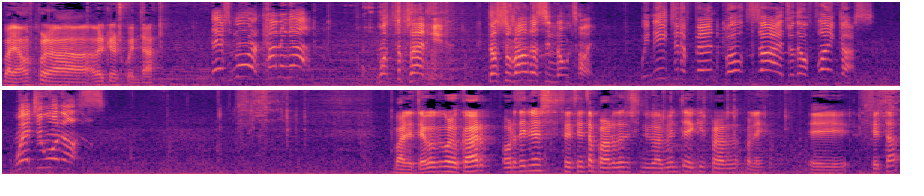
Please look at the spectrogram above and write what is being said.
Vale, vamos por a, a ver qué nos cuenta. There's more coming up! What's the plan here? They'll surround us in no time. We need to defend both sides or they'll flank us. Where do you want us? Vale, tengo que colocar órdenes CZ para órdenes individualmente, X para órdenes... Vale, eh, Z.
